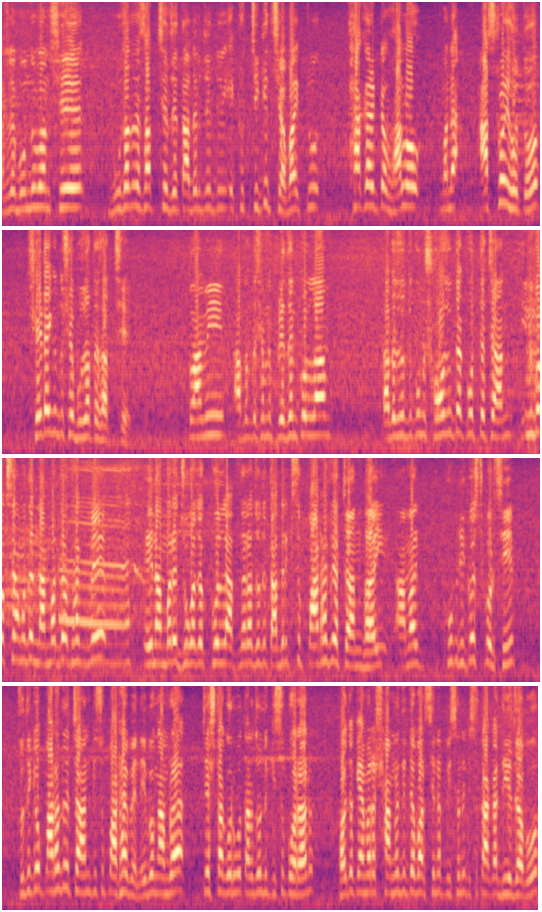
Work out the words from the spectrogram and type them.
আসলে বন্ধুগণ সে বোঝাতে চাচ্ছে যে তাদের যদি একটু চিকিৎসা বা একটু থাকার একটা ভালো মানে আশ্রয় হতো সেটাই কিন্তু সে বোঝাতে চাচ্ছে। তো আমি আপনাদের সামনে প্রেজেন্ট করলাম। তাদের যদি কোনো সহযোগিতা করতে চান ইনবক্সে আমাদের নাম্বার দেওয়া থাকবে। এই নাম্বারে যোগাযোগ করলে আপনারা যদি তাদের কিছু পাঠাতে চান ভাই আমার খুব রিকোয়েস্ট করছি। যদি কেউ পাঠাতে চান কিছু পাঠাবেন এবং আমরা চেষ্টা করব তার জন্য কিছু করার। হয়তো ক্যামেরার সামনে দিতে পারছি না পিছনে কিছু টাকা দিয়ে যাব।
